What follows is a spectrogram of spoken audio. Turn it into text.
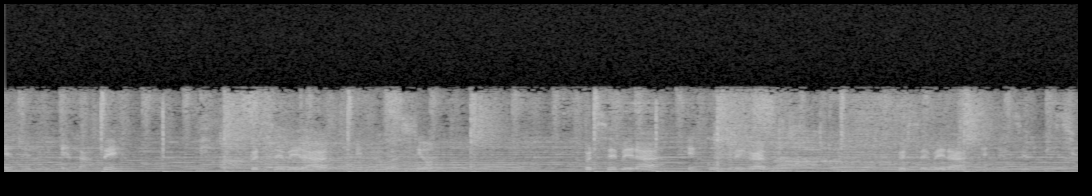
en, la fe, perseverar en la oración, perseverar en congregarnos, perseverar en el servicio.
